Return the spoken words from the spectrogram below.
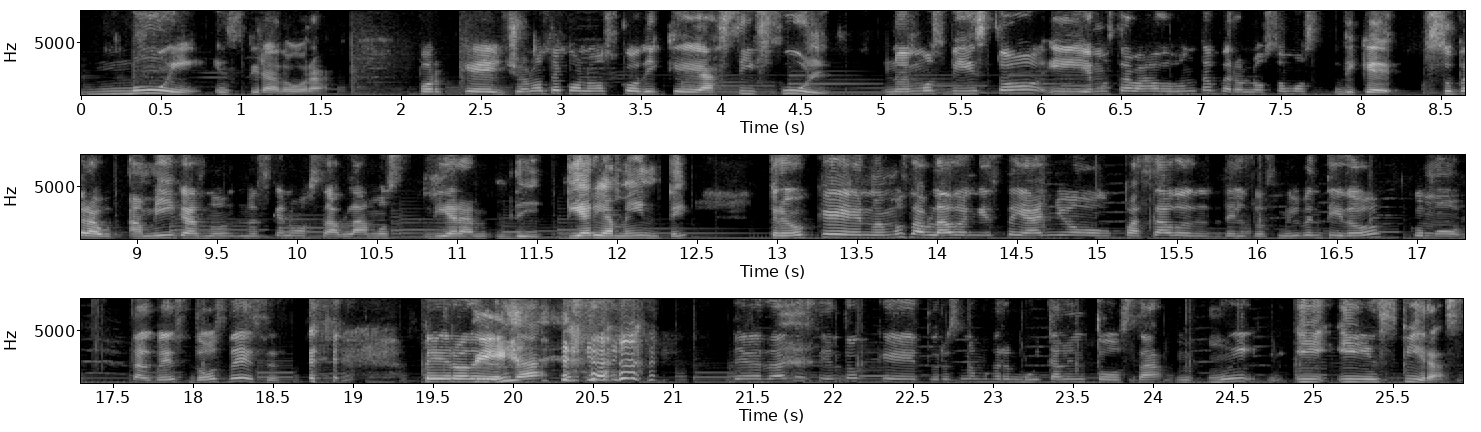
muy inspiradora, porque yo no te conozco de que así full. No hemos visto y hemos trabajado juntas, pero no somos de que súper amigas, no, no, es que nos hablamos diariamente. Creo que no hemos hablado en este año pasado del 2022 como tal vez dos veces, pero de verdad, de verdad que siento que tú eres una mujer muy talentosa muy, y, y inspiras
